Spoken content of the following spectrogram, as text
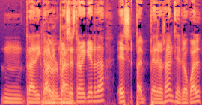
mm, radical, o el más extrema izquierda es Pedro Sánchez, lo cual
